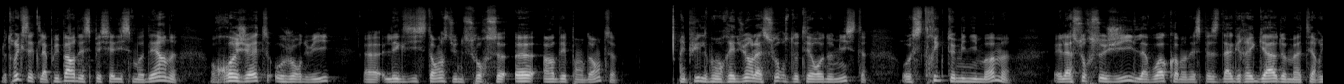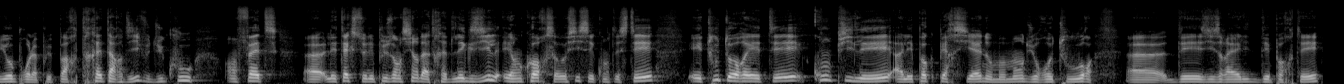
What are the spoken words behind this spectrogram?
Le truc, c'est que la plupart des spécialistes modernes rejettent aujourd'hui euh, l'existence d'une source E indépendante. Et puis ils vont réduire la source deutéronomiste au strict minimum. Et la source J, ils la voient comme un espèce d'agrégat de matériaux pour la plupart très tardifs. Du coup, en fait, euh, les textes les plus anciens dateraient de l'exil, et encore ça aussi c'est contesté. Et tout aurait été compilé à l'époque persienne, au moment du retour euh, des Israélites déportés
